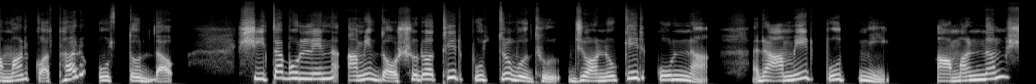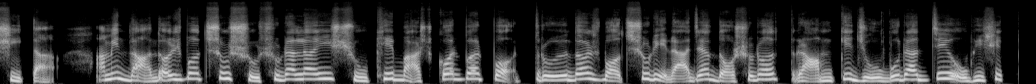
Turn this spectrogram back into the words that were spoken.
আমার কথার উত্তর দাও। সীতা বললেন, আমি দশরথের পুত্রবধূ, জনকের কন্যা, রামের পত্নী, আমার নাম সীতা। আমি দ্বাদশ বৎসর শ্বশুরালয়ে সুখে বাস করবার পর ত্রয়োদশ বৎসরে রাজা দশরথ রামকে যৌবরাজ্যে অভিষিক্ত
